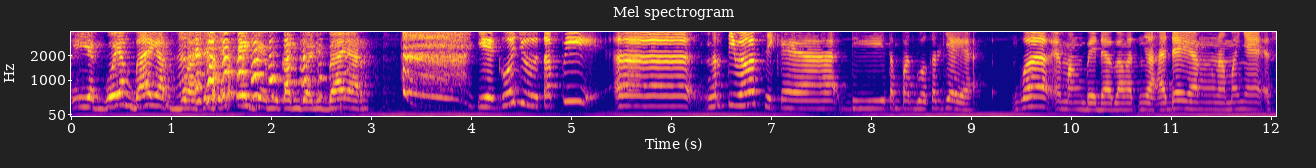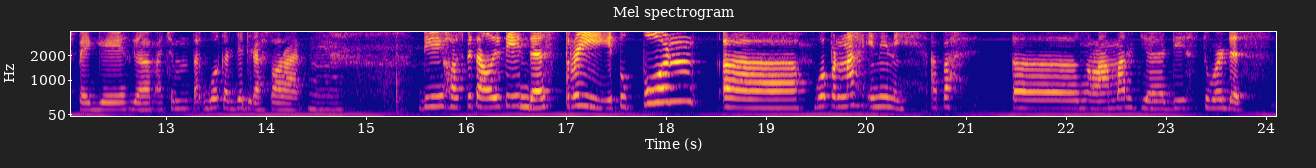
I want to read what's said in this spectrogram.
iya gue yang bayar buat jadi SPG bukan gue dibayar Ya gue juga tapi eh, ngerti banget sih kayak di tempat gue kerja ya. Gue emang beda banget nggak ada yang namanya SPG segala macem. Gue kerja di restoran. Di hospitality industry itu pun eh gue pernah ini nih apa eh, ngelamar jadi stewardess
